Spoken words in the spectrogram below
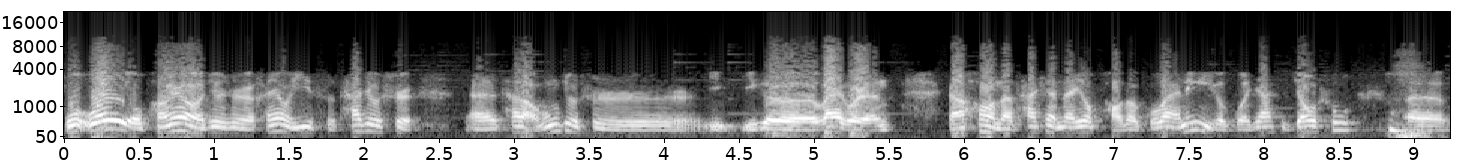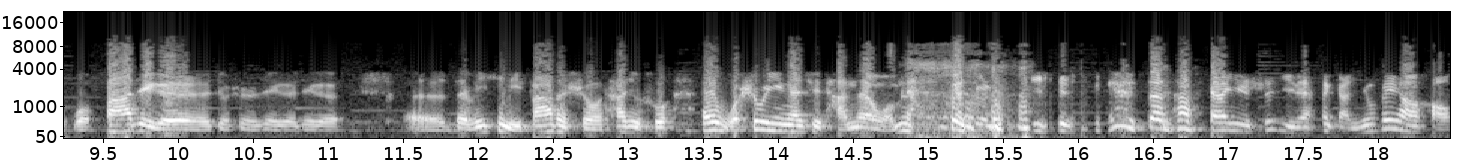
我我也有朋友，就是很有意思，她就是呃，她老公就是一一个外国人，然后呢，她现在又跑到国外另一个国家去教书。呃，我发这个就是这个这个呃，在微信里发的时候，他就说：“哎，我是不是应该去谈谈？我们俩 就联系。”但他们相遇十几年，感情非常好。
